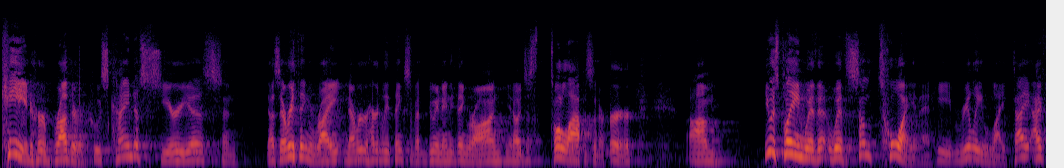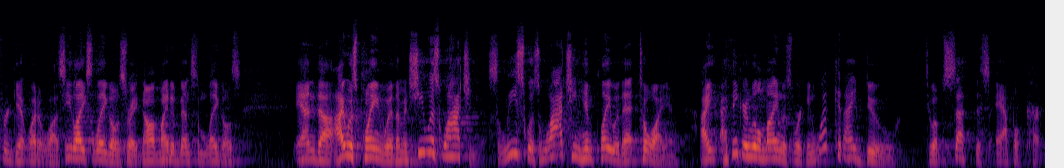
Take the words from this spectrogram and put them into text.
Cade, her brother, who's kind of serious and does everything right, never hardly thinks of doing anything wrong, you know, just total opposite of her. Um, he was playing with, with some toy that he really liked. I, I forget what it was. He likes Legos right now. It might have been some Legos. And uh, I was playing with him, and she was watching this. Elise was watching him play with that toy, and I, I think her little mind was working. What could I do to upset this apple cart?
